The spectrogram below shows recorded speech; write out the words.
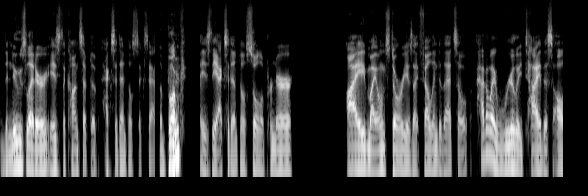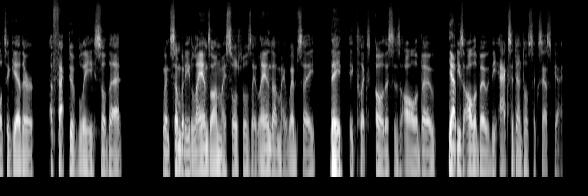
the newsletter is the concept of accidental success. The mm-hmm. book is the accidental solopreneur. I, my own story is I fell into that. So how do I really tie this all together effectively so that when somebody lands on my socials, they land on my website, they, it clicks, oh, this is all about, Yep. he's all about the accidental success guy.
